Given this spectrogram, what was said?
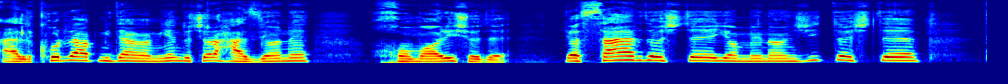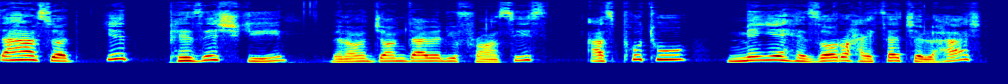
الکل رب میدن و میگن دچار هزیان خماری شده. یا سر داشته یا منانژیت داشته. در هر صورت یه پزشکی به نام جان دبلیو فرانسیس از پوتو می 1848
